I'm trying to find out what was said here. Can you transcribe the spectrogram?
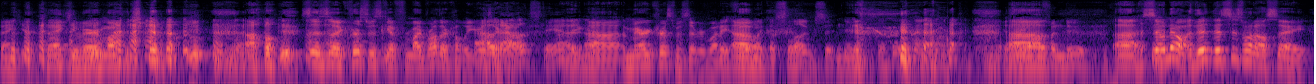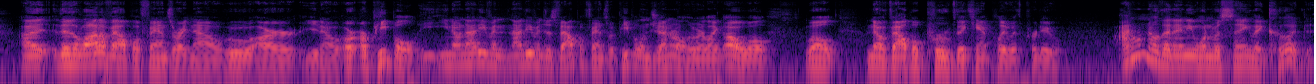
thank you, thank you very much. oh, this is a Christmas gift from my brother a couple years Oh, ago. outstanding. Uh, uh, Merry Christmas, everybody. Um, like a slug sitting here, as I Uh, often do. uh, so no, th- this is what I'll say. Uh, there's a lot of Valpo fans right now who are, you know, or, or people, you know, not even not even just Valpo fans, but people in general who are like, oh well, well, no, Valpo proved they can't play with Purdue. I don't know that anyone was saying they could.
